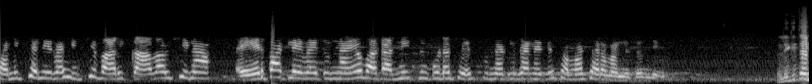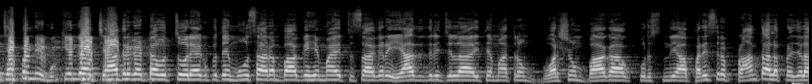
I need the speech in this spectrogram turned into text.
సమీక్ష నిర్వహించి వారికి కావాల్సిన ఏర్పాట్లు ఏవైతే ఉన్నాయో వాటన్నిటిని కూడా చేస్తున్నట్లుగానైతే సమాచారం అందుతుంది. లిఖిత చెప్పండి ముఖ్యంగా చాదరగట్ట వచ్చు లేకపోతే మూసారం బాగ్ హిమాయత్ సాగర్ యాదాద్రి జిల్లా అయితే మాత్రం వర్షం బాగా కురుస్తుంది. ఆ పరిసర ప్రాంతాల ప్రజల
